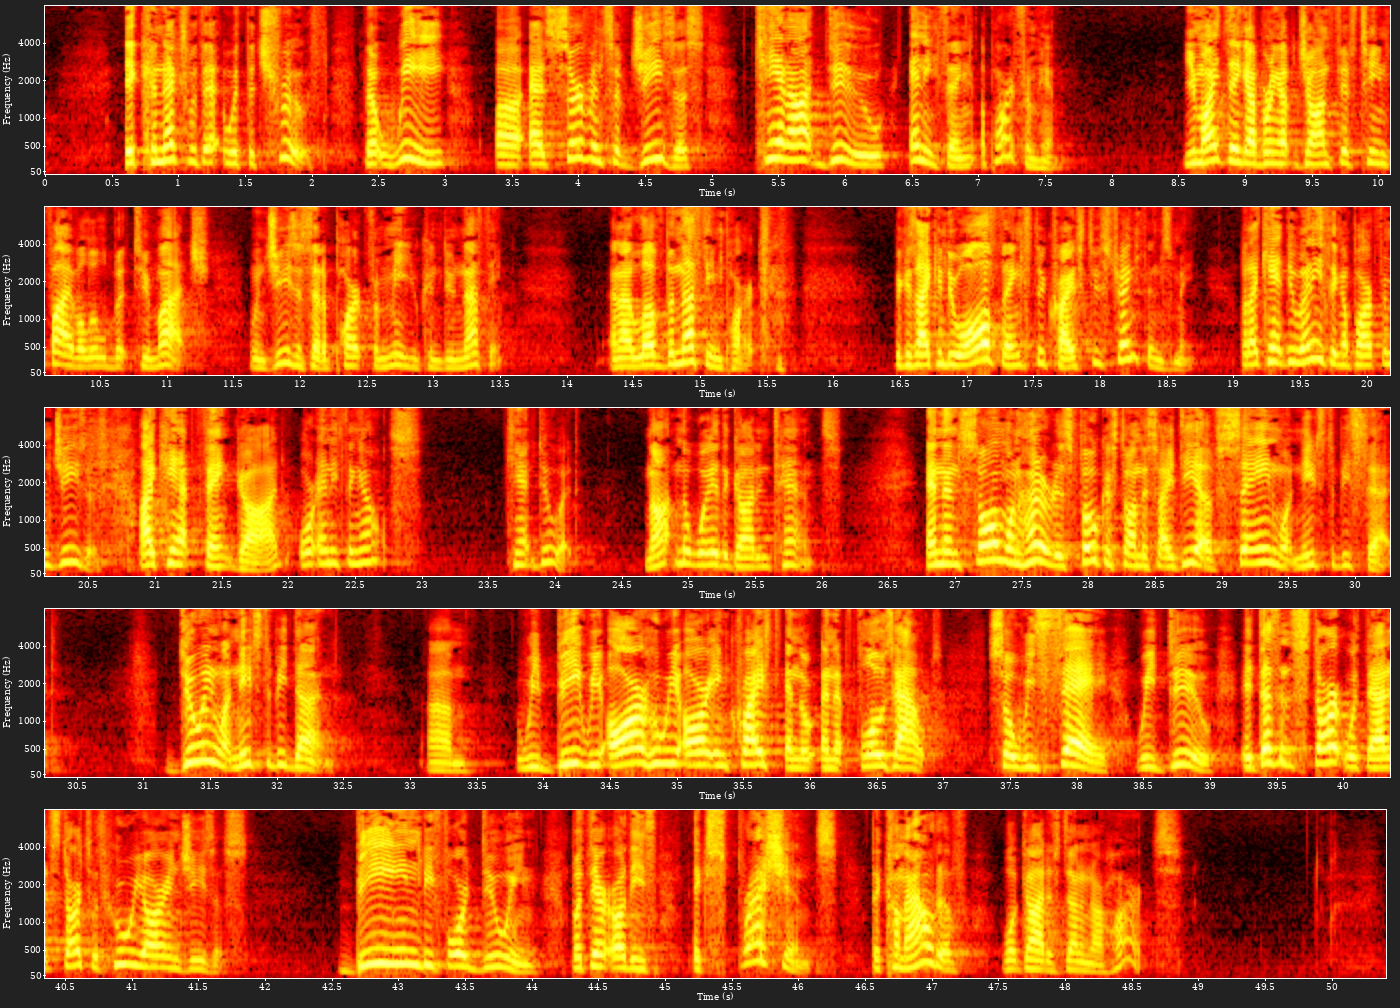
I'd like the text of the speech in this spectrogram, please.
It connects with, it, with the truth that we, uh, as servants of Jesus, cannot do anything apart from Him. You might think I bring up John 15, 5 a little bit too much when Jesus said, Apart from me, you can do nothing. And I love the nothing part because I can do all things through Christ who strengthens me. But I can't do anything apart from Jesus. I can't thank God or anything else. Can't do it. Not in the way that God intends. And then Psalm 100 is focused on this idea of saying what needs to be said, doing what needs to be done. Um, we, be, we are who we are in Christ, and, the, and it flows out. So we say, we do. It doesn't start with that, it starts with who we are in Jesus. Being before doing. But there are these expressions that come out of what God has done in our hearts.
